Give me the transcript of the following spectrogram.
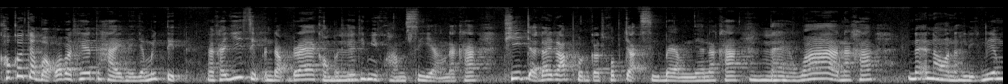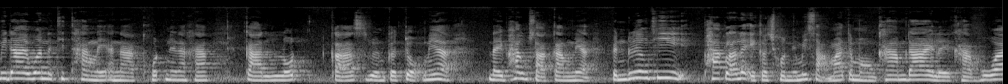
เขาก็จะบอกว่าประเทศไทยเนี่ยยังไม่ติดนะคะ20 อันดับแรกของประเทศที่มีความเสี่ยงนะคะ ที่จะได้รับผลกระทบจากซีแบมเนี่ยนะคะ แต่ว่านะคะแน่นอนนะหลีกเลี่ยงไม่ได้ว่าในทิศทางในอนาคตเนี่ยนะคะ การลดก๊าซเรือนกระจกเนี่ย ในภาคอุตสาหกรรมเนี่ยเป็นเรื่องที่ภาครัฐและเอกชนเนี่ยไม่สามารถจะมองข้ามได้เลยค่ะ เพราะว่า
